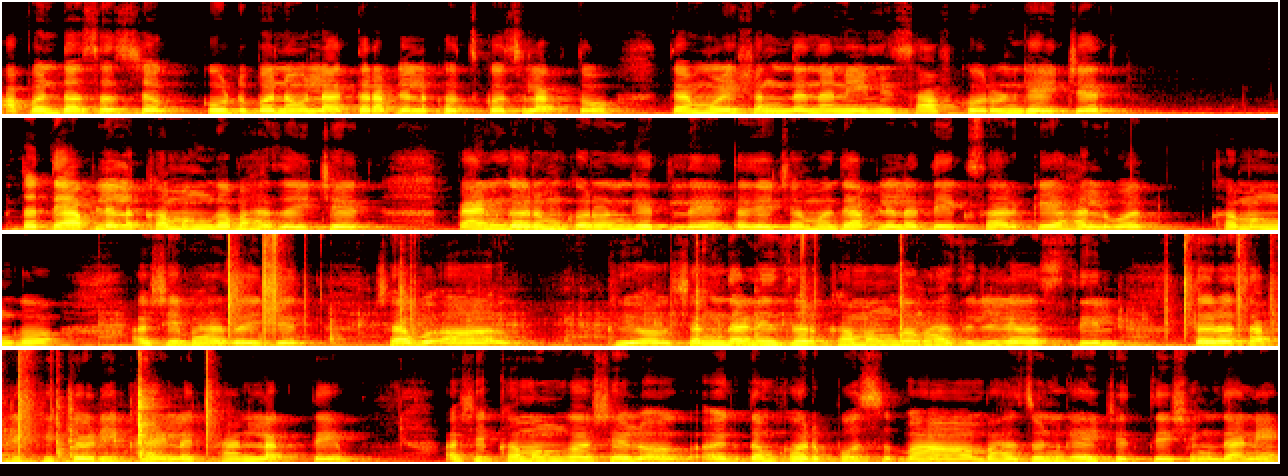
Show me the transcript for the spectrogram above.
आपण तसंच कूट बनवला तर आपल्याला खचखच लागतो. त्यामुळे शेंगदाणा नेहमी साफ करून घ्यायचेत. तर ते आपल्याला खमंग भाजायचे आहेत पॅन गरम करून घेतले तर त्याच्यामध्ये आपल्याला ते एकसारखे हलवत खमंग असे भाजायचे आहेत शाबू शेंगदाणे जर खमंग भाजलेले असतील तरच आपली खिचडी खायला छान लागते. असे खमंग असे एकदम खरपूस भा भाजून घ्यायचे ते शेंगदाणे.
